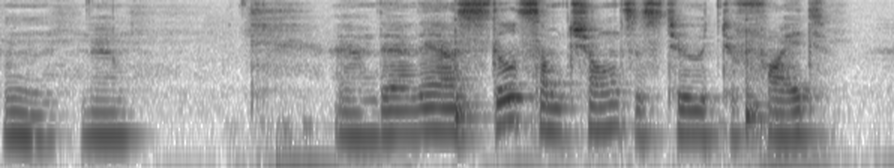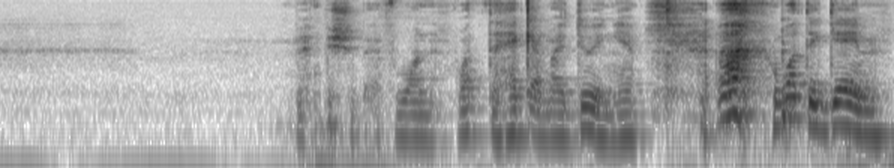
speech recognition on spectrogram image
Hmm, yeah. Um, there, there are still some chances to, to fight. Bishop f1. What the heck am I doing here? Ah, what a game.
